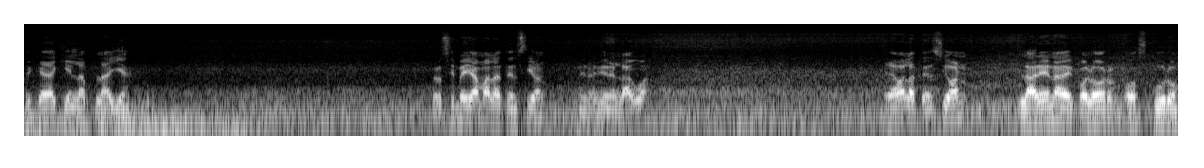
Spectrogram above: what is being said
se queda aquí en la playa. Pero sí me llama la atención, mira, ahí viene el agua. Me llama la atención la arena de color oscuro.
